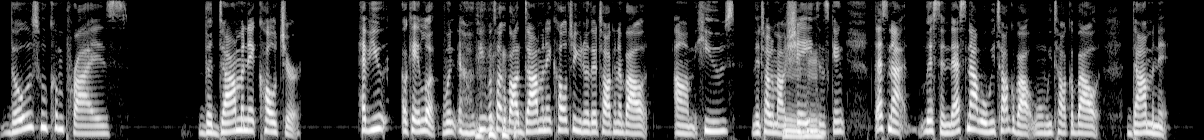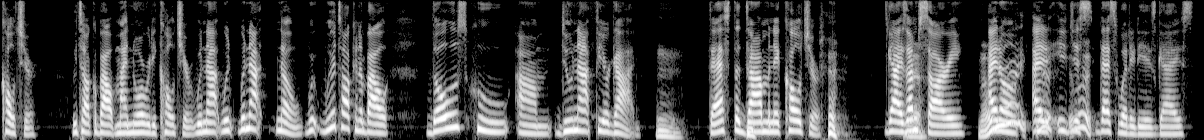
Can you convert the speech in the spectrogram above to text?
those who comprise the dominant culture. Have you okay? Look, when, people talk about dominant culture, you know they're talking about um, hues. They're talking about shades and skin. That's not. Listen, that's not what we talk about when we talk about dominant culture. We talk about minority culture. We're not. We're, we're not. No, we're, we're talking about those who um, do not fear God. That's the dominant culture. Guys, I'm sorry. No, I don't. right. I You're- it you're just right. that's what it is, guys.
